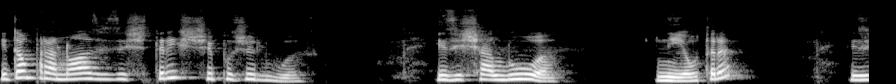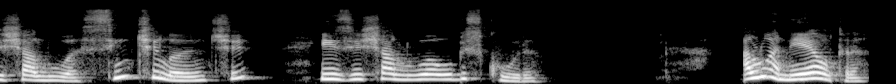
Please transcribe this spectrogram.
Então, para nós existem três tipos de lua. Existe a lua neutra, existe a lua cintilante e existe a lua obscura. A lua neutra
